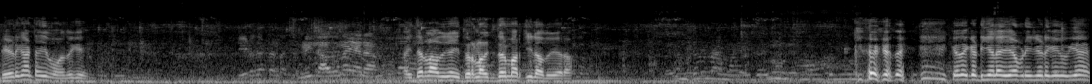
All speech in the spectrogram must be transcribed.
ਡੇਢ ਘੰਟੇ 'ਚ ਪਹੁੰਚ ਗਏ। ਡੇਢ ਘੰਟਾ ਲੱਗਣੀ ਲਾ ਦੋ ਨਾ ਯਾਰ। ਇੱਧਰ ਲਾ ਦੋ ਜਾਂ ਇੱਧਰ ਲਾ ਜਿੱਧਰ ਮਰਜ਼ੀ ਲਾ ਦੋ ਯਾਰ। ਕਿਤੇ ਕਿਤੇ ਗੱਡੀਆਂ ਲੈ ਜਾ ਆਪਣੀ ਛੇੜ ਕੇ ਕੋਈ ਹੈ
